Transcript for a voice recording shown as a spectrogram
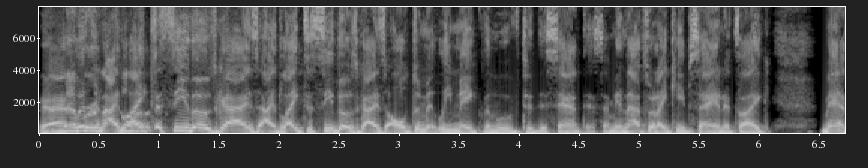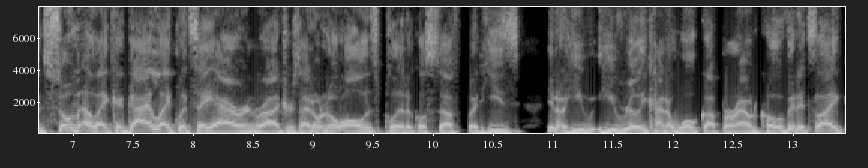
yeah. Listen, I'd like to see those guys. I'd like to see those guys ultimately make the move to DeSantis. I mean, that's what I keep saying. It's like, man, so like a guy like let's say Aaron Rodgers. I don't know all his political stuff, but he's you know he he really kind of woke up around COVID. It's like.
